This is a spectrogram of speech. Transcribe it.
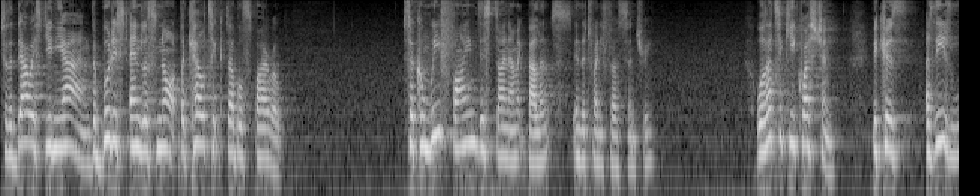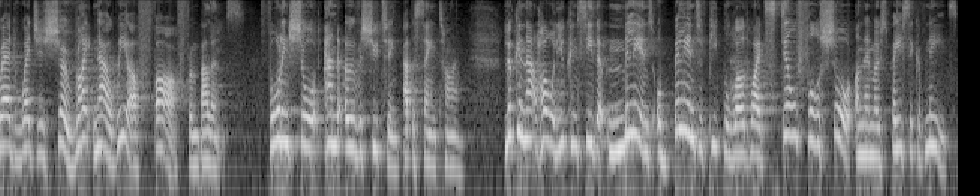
to the Taoist yin yang, the Buddhist endless knot, the Celtic double spiral. So, can we find this dynamic balance in the 21st century? Well, that's a key question because, as these red wedges show, right now we are far from balance, falling short and overshooting at the same time. Look in that hole, you can see that millions or billions of people worldwide still fall short on their most basic of needs.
